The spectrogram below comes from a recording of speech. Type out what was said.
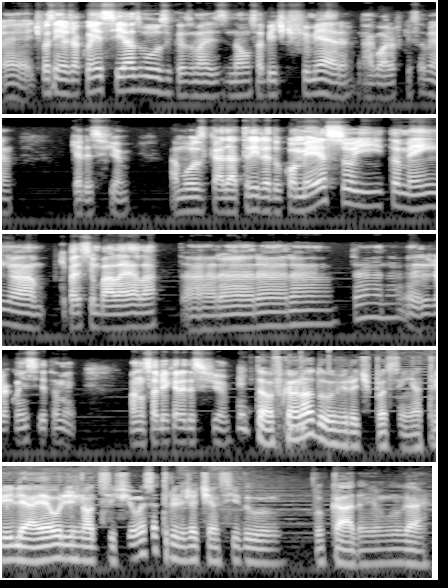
É, tipo assim, eu já conhecia as músicas, mas não sabia de que filme era. Agora eu fiquei sabendo que era esse filme. A música da trilha do começo e também a que parecia um balé lá. Eu já conhecia também. Mas não sabia que era desse filme. Então, ficando na dúvida, tipo assim, a trilha é original desse filme ou essa trilha já tinha sido tocada em algum lugar?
